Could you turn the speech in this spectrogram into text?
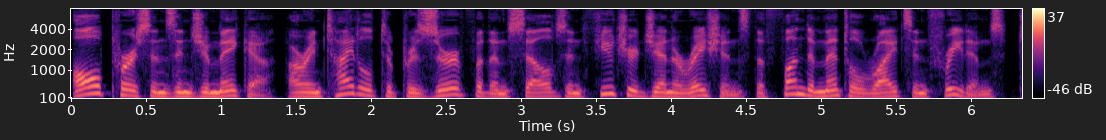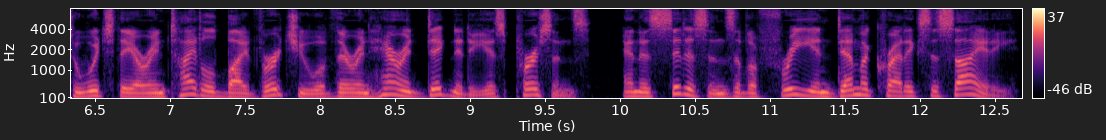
All persons in Jamaica are entitled to preserve for themselves and future generations the fundamental rights and freedoms to which they are entitled by virtue of their inherent dignity as persons and as citizens of a free and democratic society.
